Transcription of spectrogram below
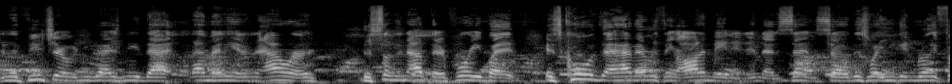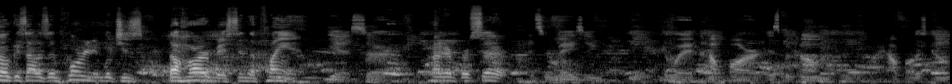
in the future, when you guys need that that many in an hour. There's something out there for you, but it's cool to have everything automated in that sense. So this way you can really focus on what's important, which is the harvest and the plant. Yes, sir. Hundred percent. It's amazing. The way how far it's become, how far it's come.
